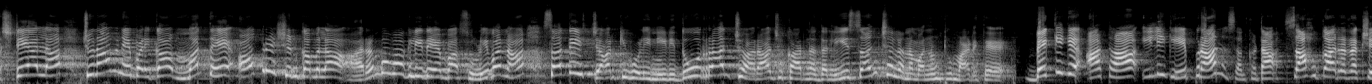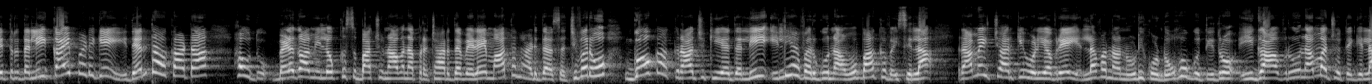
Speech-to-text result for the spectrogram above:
ಅಷ್ಟೇ ಅಲ್ಲ, ಚುನಾವಣೆ ಬಳಿಕ ಆಪರೇಷನ್ ಕಮಲ ಆರಂಭವಾಗಲಿದೆ ಎಂಬ ಸುಳಿವನ್ನ ಸತೀಶ್ ಜಾರಕಿಹೊಳಿ ನೀಡಿದ್ದು ರಾಜ್ಯ ರಾಜಕಾರಣದಲ್ಲಿ ಸಂಚಲನವನ್ನುಂಟು ಮಾಡಿದೆ. ಬೆಕ್ಕಿಗೆ ಆಟ, ಇಲಿಗೆ ಪ್ರಾಣ ಸಂಕಟ. ಸಾಹುಕಾರರ ಕ್ಷೇತ್ರದಲ್ಲಿ ಕೈಪಡಿಗೆ ಇದೆಂತ ಕಾಟ? ಹೌದು, ಬೆಳಗಾವಿ ಲೋಕಸಭಾ ಚುನಾವಣಾ ಪ್ರಚಾರದ ವೇಳೆ ಮಾತನಾಡಿದ ಸಚಿವರು, ಗೋಕಾಕ್ ರಾಜಕೀಯದಲ್ಲಿ ಇಲ್ಲಿಯವರೆಗೂ ನಾವು ಭಾಗವಹಿಸಿಲ್ಲ. ರಮೇಶ್ ಜಾರಕಿಹೊಳಿ ಅವರೇ ಎಲ್ಲವನ್ನ ನೋಡಿಕೊಂಡು ಹೋಗುತ್ತಿದ್ರು. ಈಗ ಅವರು ನಮ್ಮ ಜೊತೆಗಿಲ್ಲ.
